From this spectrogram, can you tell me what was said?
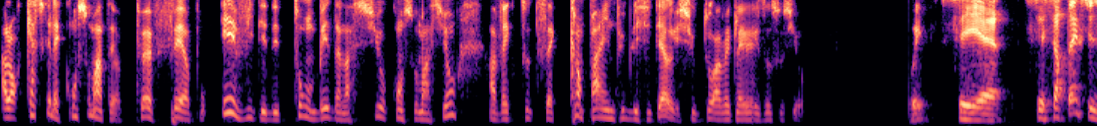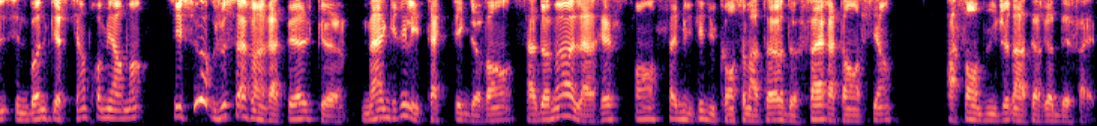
Alors, qu'est-ce que les consommateurs peuvent faire pour éviter de tomber dans la surconsommation avec toutes ces campagnes publicitaires et surtout avec les réseaux sociaux? Oui, euh, c'est certain que c'est une bonne question, premièrement. C'est sûr que juste faire un rappel que malgré les tactiques de vente, ça demeure la responsabilité du consommateur de faire attention à son budget dans la période des fêtes.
